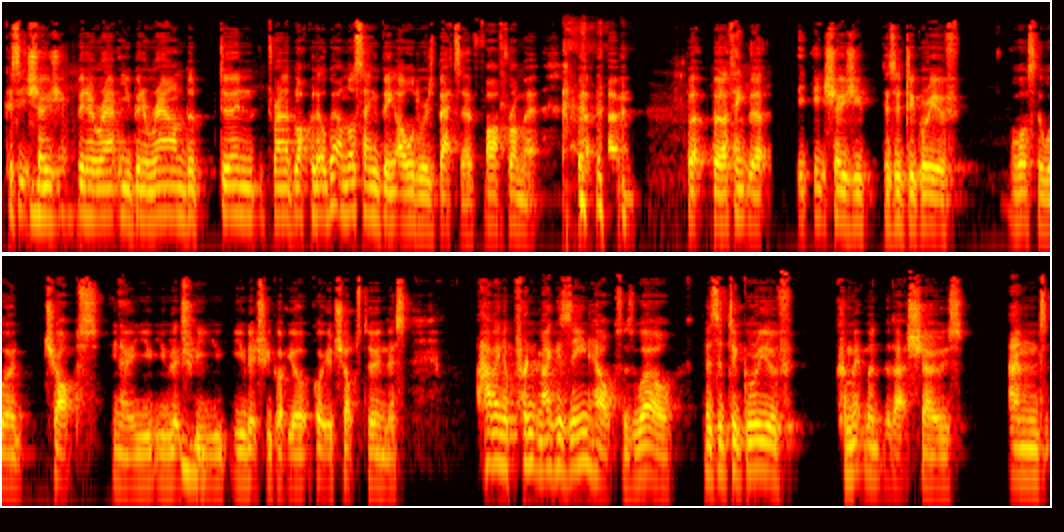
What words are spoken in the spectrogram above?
because it shows you've been around you've been around the doing around the block a little bit. I'm not saying being older is better, far from it, but um, but but I think that it, it, shows you there's a degree of what's the word chops. You know, you, you literally mm-hmm. you, you literally got your got your chops doing this. Having a print magazine helps as well. There's a degree of commitment that that shows, and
